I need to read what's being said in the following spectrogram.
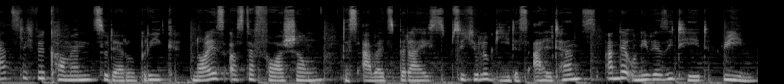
Herzlich willkommen zu der Rubrik Neues aus der Forschung des Arbeitsbereichs Psychologie des Alterns an der Universität Wien.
